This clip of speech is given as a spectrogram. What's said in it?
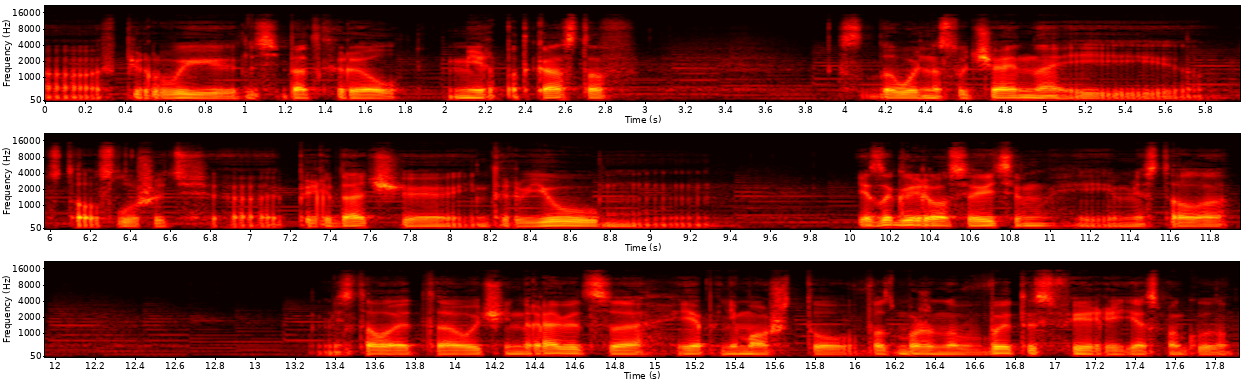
э, впервые для себя открыл мир подкастов довольно случайно и стал слушать э, передачи, интервью. Я загорелся этим, и мне стало мне стало это очень нравиться. Я понимал, что, возможно, в этой сфере я смогу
